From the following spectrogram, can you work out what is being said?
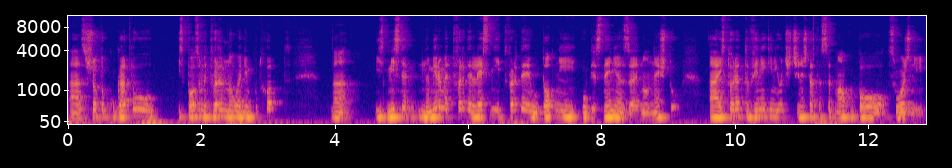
А, защото когато използваме твърде много един подход, а, измисля, намираме твърде лесни и твърде удобни обяснения за едно нещо, а историята винаги ни учи, че нещата са малко по-сложни,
